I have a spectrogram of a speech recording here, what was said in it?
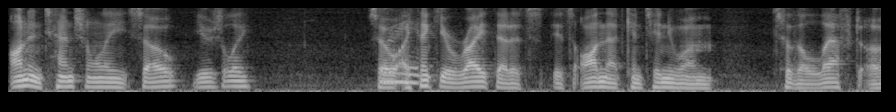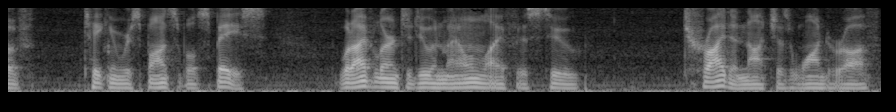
unintentionally so, usually. So I think you're right that it's it's on that continuum to the left of taking responsible space. What I've learned to do in my own life is to try to not just wander off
